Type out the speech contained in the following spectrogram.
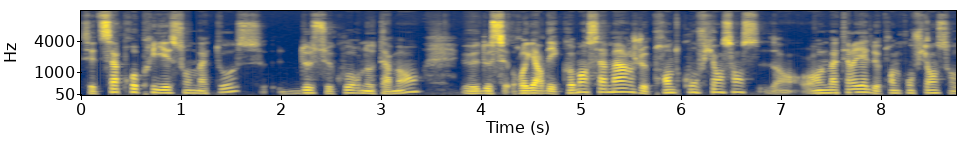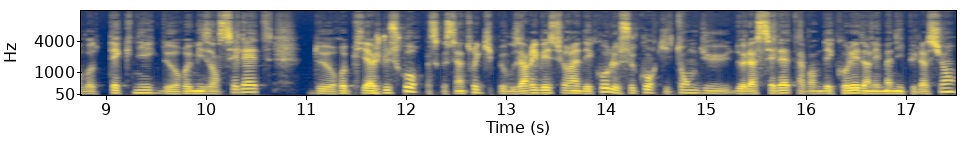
c'est de s'approprier son matos, de secours notamment, euh, de regarder comment ça marche, de prendre confiance en, le matériel, de prendre confiance en votre technique de remise en sellette, de repliage du secours, parce que c'est un truc qui peut vous arriver sur un déco, le secours qui tombe de la sellette avant de décoller dans les manipulations,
